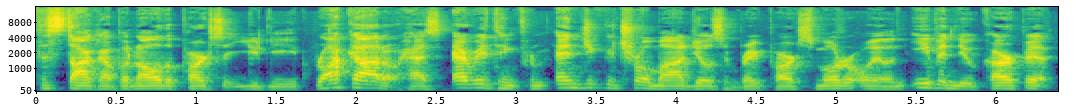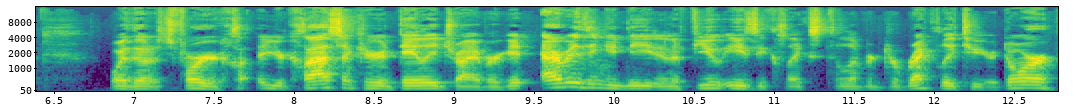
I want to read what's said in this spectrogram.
to stock up on all the parts that you need. Rock Auto has everything from engine control modules and brake parts, motor oil, and even new carpet. Whether it's for your your classic or your daily driver, get everything you need in a few easy clicks delivered directly to your door.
